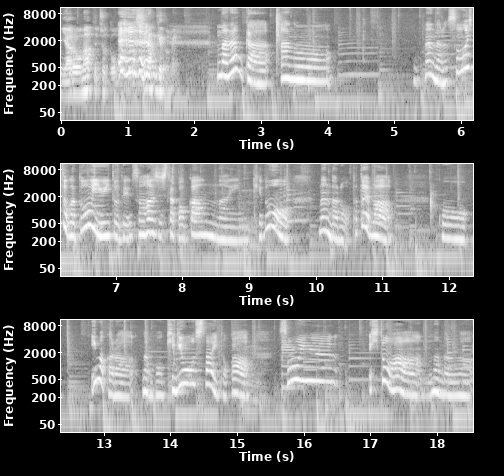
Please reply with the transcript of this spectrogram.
やろうなってちょっと思ってた知らんけどね。まあなんかあのーなんだろうその人がどういう意図でその話したかわかんないけど、なんだろう例えばこう今からなんかこう起業したいとか、そういう人はなんだろうな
